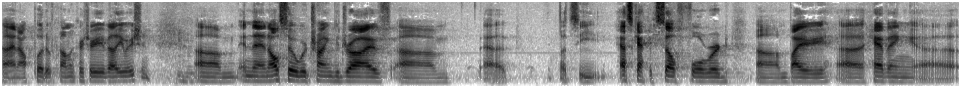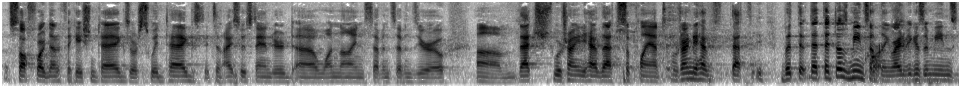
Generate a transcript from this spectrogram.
uh, an output of common criteria evaluation. Mm-hmm. Um, and then also we're trying to drive um, uh, let's see, SCAP itself forward um, by uh, having uh, software identification tags or SWID tags. It's an ISO standard uh, 19770. Um, that's, we're trying to have that supplant. We're trying to have that, but th- that, that does mean something, right? Because it means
